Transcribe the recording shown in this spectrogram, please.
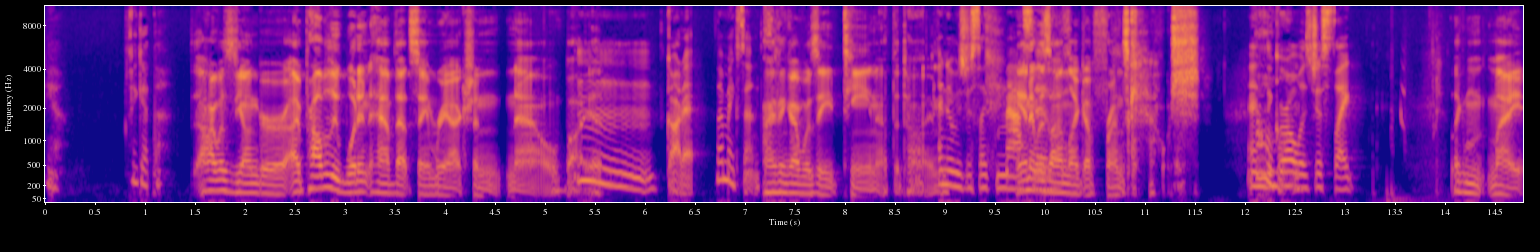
yeah. I get that. I was younger. I probably wouldn't have that same reaction now by it. Mm, got it. That makes sense. I think I was 18 at the time. And it was just like massive. And it was on like a friend's couch. And the girl Oh. was just like, Like my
